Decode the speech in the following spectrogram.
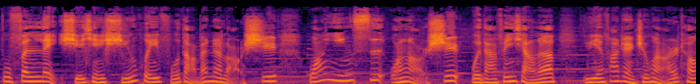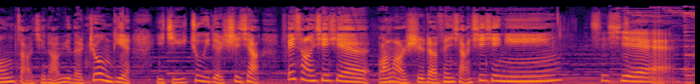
不分类学前巡回辅导班的老师王银思王老师，为大家分享了语言发展迟缓儿童早期疗愈的重点以及注意的事项。非常谢谢王老师的分享，谢谢您，谢谢。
